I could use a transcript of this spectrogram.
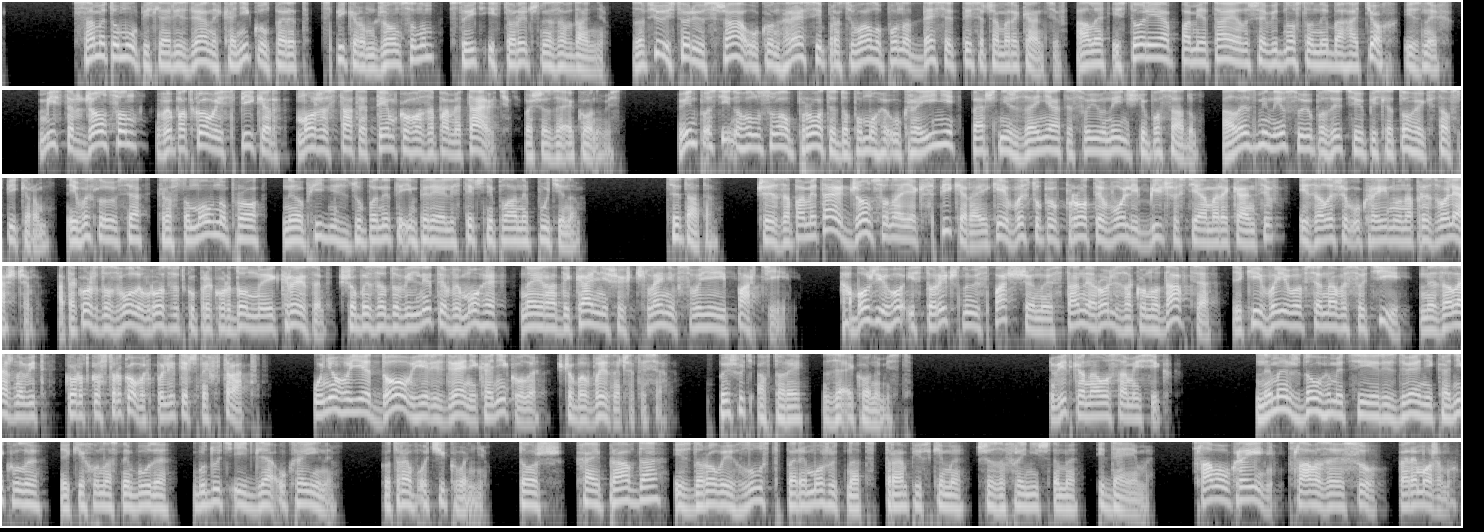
Саме тому після різдвяних канікул перед спікером Джонсоном стоїть історичне завдання. За всю історію США у Конгресі працювало понад 10 тисяч американців, але історія пам'ятає лише відносно небагатьох із них. Містер Джонсон, випадковий спікер, може стати тим, кого запам'ятають, пише The Economist. Він постійно голосував проти допомоги Україні, перш ніж зайняти свою нинішню посаду, але змінив свою позицію після того, як став спікером, і висловився красномовно про необхідність зупинити імперіалістичні плани Путіна. Цитата. Чи запам'ятають Джонсона як спікера, який виступив проти волі більшості американців і залишив Україну на призволяще, а також дозволив розвитку прикордонної кризи, щоби задовільнити вимоги найрадикальніших членів своєї партії? Або ж його історичною спадщиною стане роль законодавця, який виявився на висоті, незалежно від короткострокових політичних втрат. У нього є довгі різдвяні канікули, щоб визначитися пишуть автори The Economist. Від каналу Самий Сік. Не менш довгими ці різдвяні канікули, яких у нас не буде, будуть і для України, котра в очікуванні. Тож хай правда і здоровий глузд переможуть над трампівськими шизофренічними ідеями. Слава Україні! Слава ЗСУ! Переможемо!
